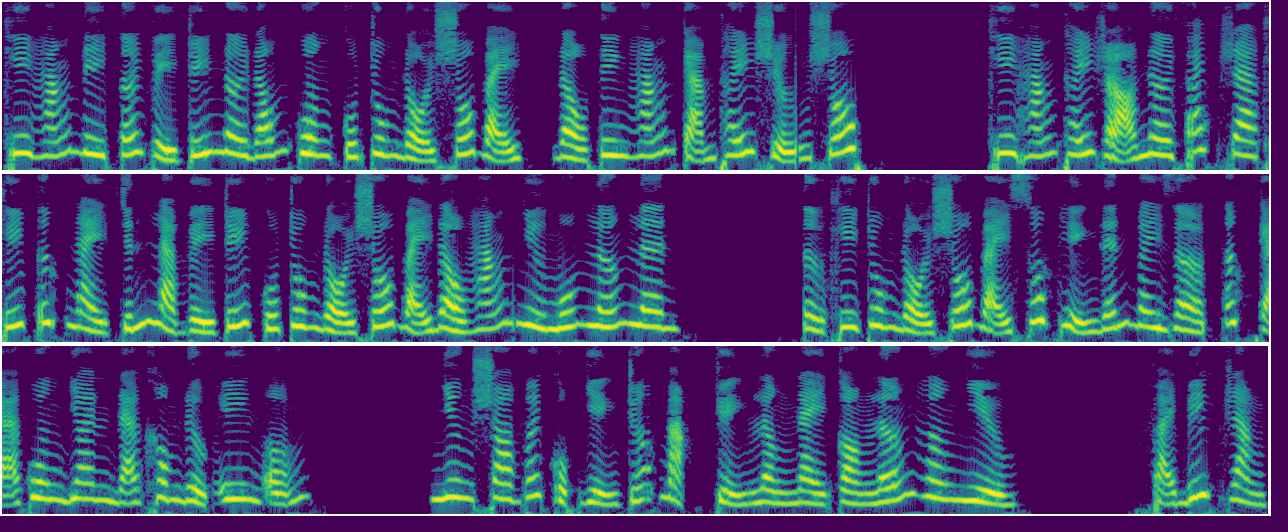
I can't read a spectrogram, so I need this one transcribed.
Khi hắn đi tới vị trí nơi đóng quân của trung đội số 7, đầu tiên hắn cảm thấy sưởng sốt. Khi hắn thấy rõ nơi phát ra khí tức này chính là vị trí của trung đội số 7 đầu hắn như muốn lớn lên. Từ khi trung đội số 7 xuất hiện đến bây giờ, tất cả quân doanh đã không được yên ổn. Nhưng so với cục diện trước mặt, chuyện lần này còn lớn hơn nhiều. Phải biết rằng,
